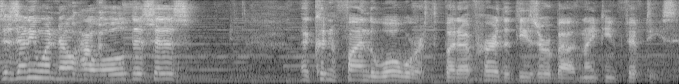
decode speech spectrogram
does anyone know how old this is? I couldn't find the Woolworth, but I've heard that these are about 1950s.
